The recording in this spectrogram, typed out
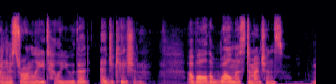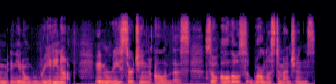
I'm going to strongly tell you that education of all the wellness dimensions, you know, reading up and researching all of this. So, all those wellness dimensions,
